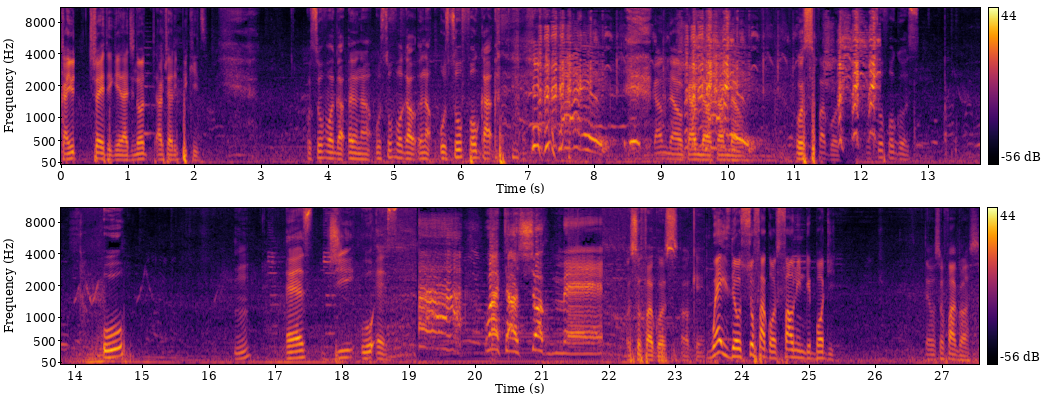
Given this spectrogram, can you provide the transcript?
Can you try it again? I did not actually pick it. Osophagus. Uh, no, osophagus. Uh, no, osophagus. Calm down, calm down, calm down. Esophagus. Esophagus. O mm, S G O S. What a shock, man. Esophagus. Okay. Where is the esophagus found in the body? The esophagus.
